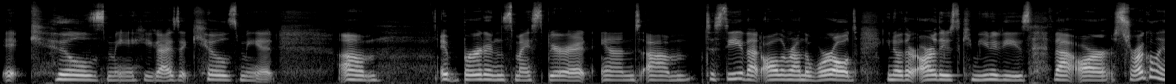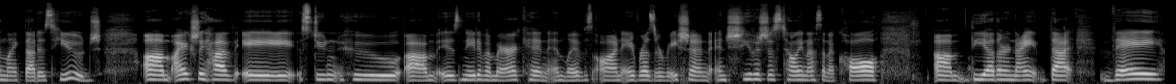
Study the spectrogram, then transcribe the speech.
it kills me, you guys. It kills me. It um it burdens my spirit. And um, to see that all around the world you know there are these communities that are struggling like that is huge. Um, i actually have a student who um, is native american and lives on a reservation. And she was just telling us in a call um, the other night that they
